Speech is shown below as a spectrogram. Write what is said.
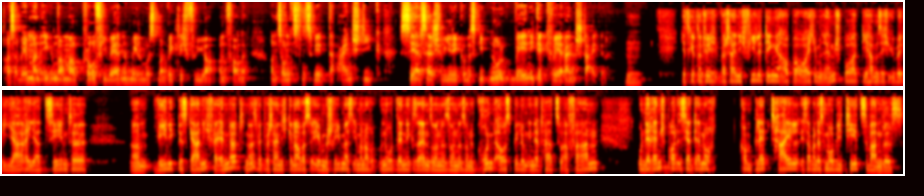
Also wenn man irgendwann mal Profi werden will, muss man wirklich früh anfangen. Ansonsten wird der Einstieg sehr, sehr schwierig und es gibt nur wenige Quereinsteiger. Hm. Jetzt gibt es natürlich wahrscheinlich viele Dinge auch bei euch im Rennsport, die haben sich über die Jahre, Jahrzehnte ähm, wenig bis gar nicht verändert. Ne? Es wird wahrscheinlich genau, was du eben beschrieben hast, immer noch notwendig sein, so eine, so, eine, so eine Grundausbildung in der Tat zu erfahren. Und der Rennsport ist ja dennoch komplett Teil, ich sag mal, des Mobilitätswandels.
